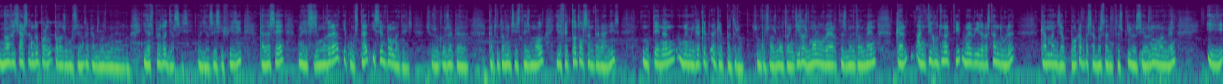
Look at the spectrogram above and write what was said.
no deixar-se endur per, per les emocions de cap de les maneres. No? I després l'exercici. L'exercici físic que ha de ser un exercici moderat i constant i sempre el mateix. Això és una cosa que, que tothom insisteix molt i, de fet, tots els centenaris tenen una mica aquest, aquest patró. Són persones molt tranquil·les, molt obertes mentalment, que han tingut una, una vida bastant dura, que han menjat poc, han passat bastantes privacions normalment, i,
